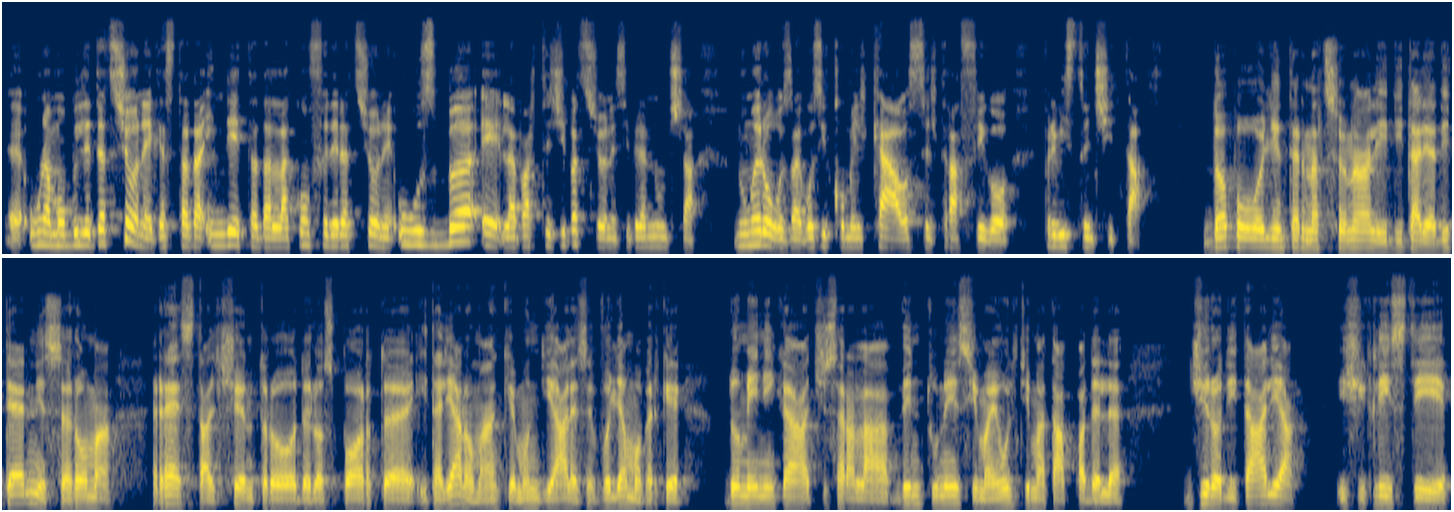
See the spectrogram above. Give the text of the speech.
Eh, una mobilitazione che è stata indetta dalla Confederazione USB e la partecipazione si preannuncia numerosa, così come il caos e il traffico previsto in città. Dopo gli internazionali d'Italia di tennis, Roma resta al centro dello sport italiano, ma anche mondiale, se vogliamo, perché domenica ci sarà la ventunesima e ultima tappa del Giro d'Italia. I ciclisti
